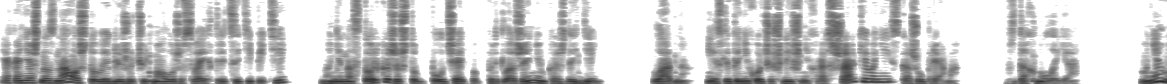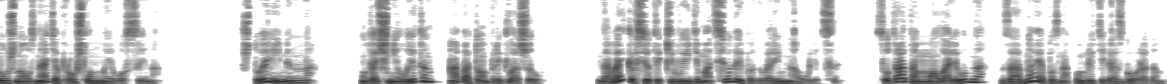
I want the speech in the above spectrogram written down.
Я, конечно, знала, что выгляжу чуть моложе своих 35, но не настолько же, чтобы получать по предложению каждый день. Ладно, если ты не хочешь лишних расшаркиваний, скажу прямо. Вздохнула я. Мне нужно узнать о прошлом моего сына. Что именно? Уточнил Итан, а потом предложил. Давай-ка все-таки выйдем отсюда и поговорим на улице. С утра там малолюдно, заодно я познакомлю тебя с городом.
